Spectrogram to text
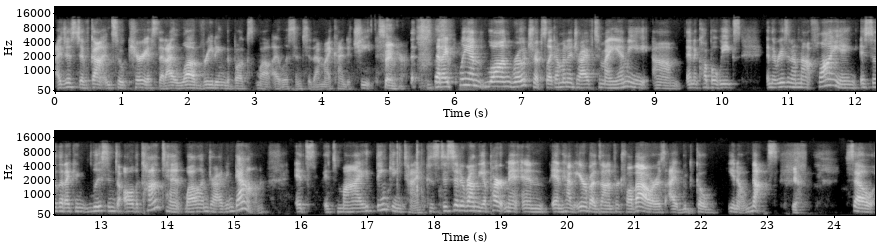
I just have gotten so curious that I love reading the books. Well, I listen to them, I kind of cheat. Same here. That I plan long road trips. Like I'm going to drive to Miami um, in a couple weeks. And the reason I'm not flying is so that I can listen to all the content while I'm driving down it's it's my thinking time because to sit around the apartment and and have earbuds on for 12 hours i would go you know nuts Yeah. so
